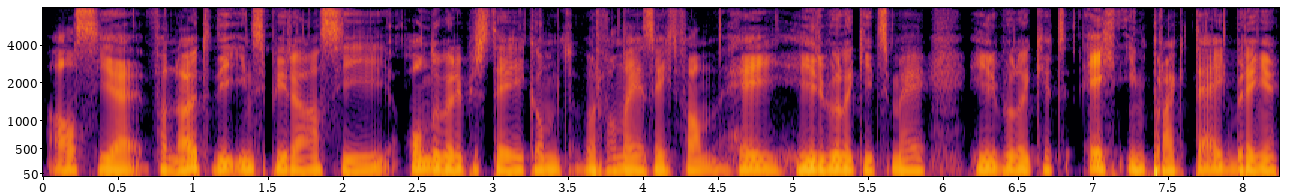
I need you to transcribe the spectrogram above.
als je vanuit die inspiratie onderwerpjes tegenkomt waarvan dat je zegt van hey, hier wil ik iets mee. Hier wil ik het echt in praktijk brengen.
